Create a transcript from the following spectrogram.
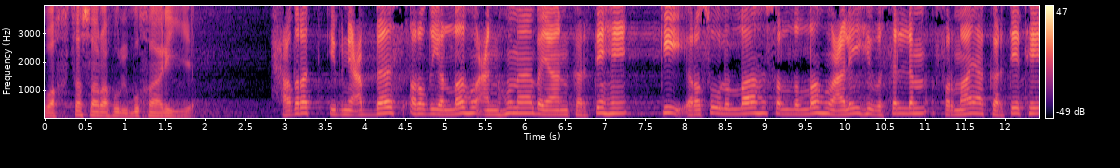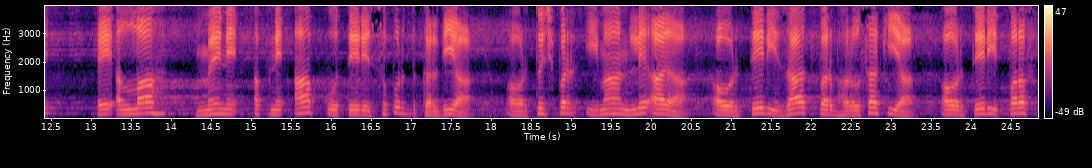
واختصره البخاري. حضرت ابن عباس رضی اللہ عنہما بیان کرتے ہیں کہ رسول اللہ صلی اللہ علیہ وسلم فرمایا کرتے تھے، اے اللہ، میں نے اپنے آپ کو تیرے سپرد کر دیا اور تجھ پر ایمان لے آیا اور تیری ذات پر بھروسہ کیا اور تیری طرف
